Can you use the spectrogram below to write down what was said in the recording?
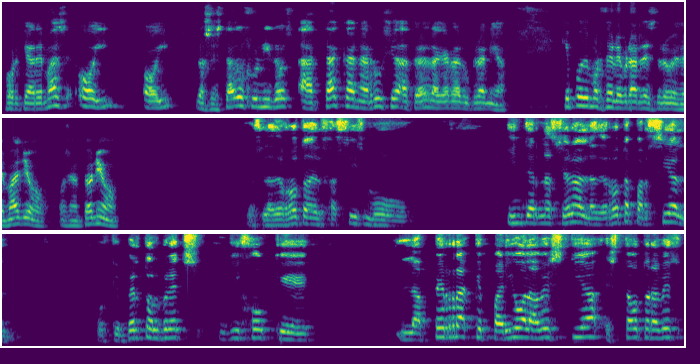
porque además hoy, hoy los Estados Unidos atacan a Rusia a través de la guerra de Ucrania. ¿Qué podemos celebrar el 9 de mayo, José Antonio? Pues la derrota del fascismo internacional, la derrota parcial, porque Bertolt Brecht dijo que la perra que parió a la bestia está otra vez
